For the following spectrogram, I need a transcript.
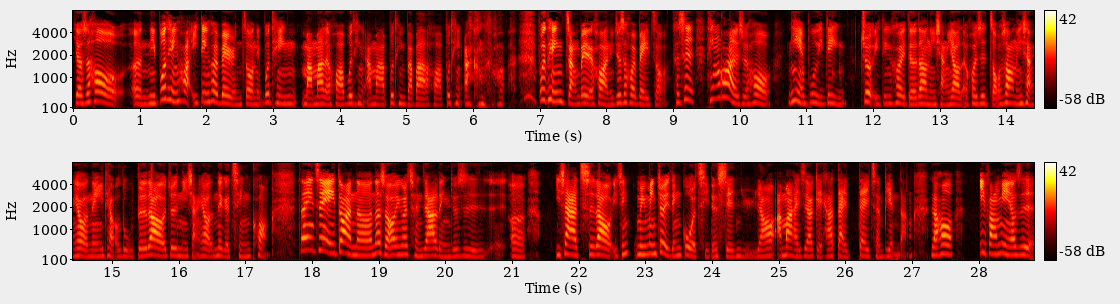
有时候呃你不听话一定会被人揍，你不听妈妈的话，不听阿妈，不听爸爸的话，不听阿公的话，不听长辈的话，你就是会被揍。可是听话的时候，你也不一定就一定会得到你想要的，或是走上你想要的那一条路，得到就是你想要的那个情况。但是这一段呢，那时候因为陈嘉玲就是呃。一下吃到已经明明就已经过期的鲜鱼，然后阿妈还是要给他带带一层便当。然后一方面又是，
